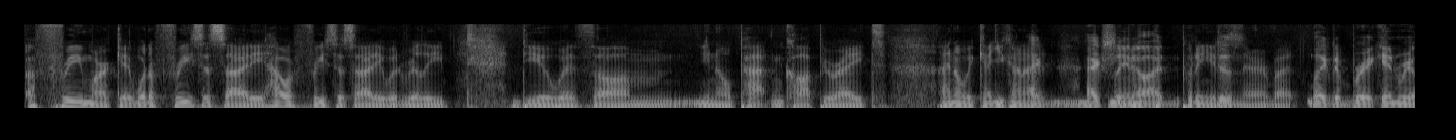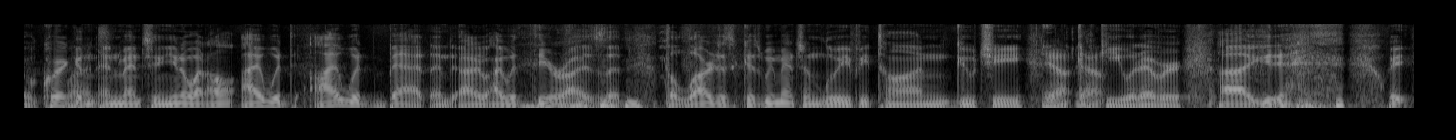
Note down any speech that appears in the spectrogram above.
a free market, what a free society, how a free society would really deal with, um, you know, patent copyright. I know we can't. You kind of actually, you know, I'd putting it in there, but like to break in real quick and, and, mention, you know what? I'll, I would, I would bet, and I, I would theorize that the largest, because we mentioned Louis Vuitton, Gucci, yeah, Gucci, yeah. whatever. Uh, wait,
